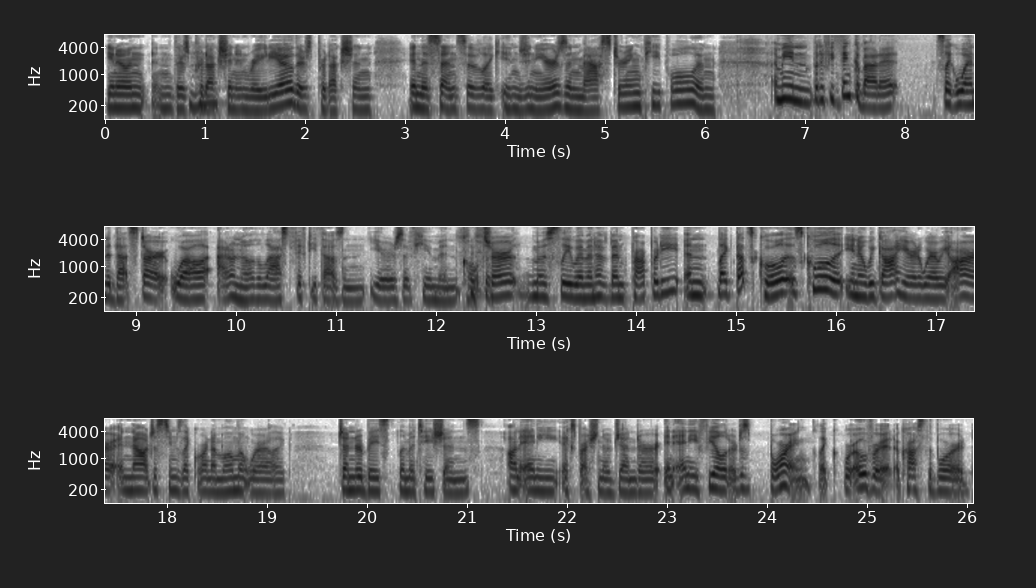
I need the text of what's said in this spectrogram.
You know, and, and there's Mhm. production in radio, there's production in the sense of like engineers and mastering people and I mean, but if you think about it, it's like when did that start? Well, I don't know, the last 50,000 years of human culture, mostly women have been property and like that's cool. It's cool that, you know, we got here to where we are and now it just seems like we're in a moment where like gender-based limitations on any expression of gender in any field are just boring. Like we're over it across the board.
